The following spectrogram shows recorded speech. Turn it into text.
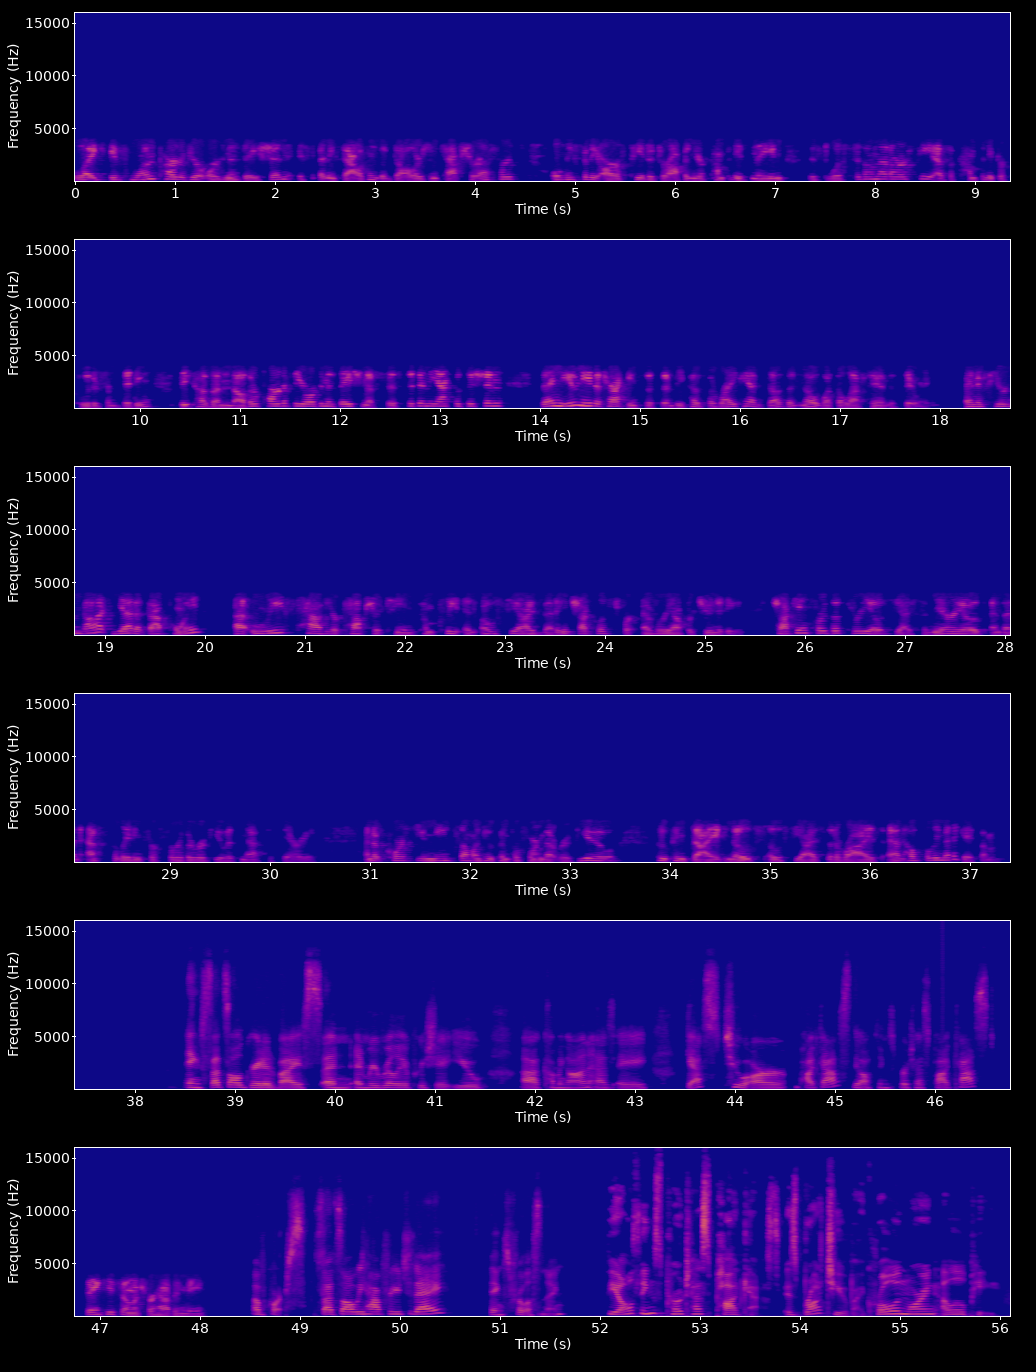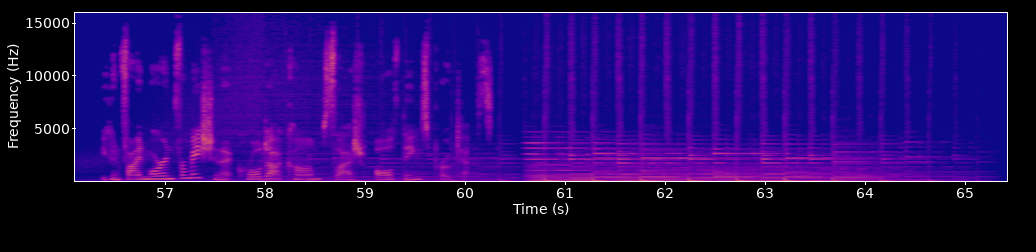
Like if one part of your organization is spending thousands of dollars in capture efforts only for the RFP to drop and your company's name is listed on that RFP as a company precluded from bidding because another part of the organization assisted in the acquisition, then you need a tracking system because the right hand doesn't know what the left hand is doing. And if you're not yet at that point, at least have your capture team complete an OCI vetting checklist for every opportunity checking for the three OCI scenarios, and then escalating for further review as necessary. And of course, you need someone who can perform that review, who can diagnose OCIs that arise, and hopefully mitigate them. Thanks. That's all great advice. And, and we really appreciate you uh, coming on as a guest to our podcast, the All Things Protest podcast. Thank you so much for having me. Of course. So that's all we have for you today. Thanks for listening. The All Things Protest podcast is brought to you by Crowell and Moring LLP. You can find more information at crowell.com slash all things protest.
